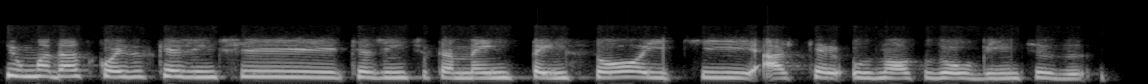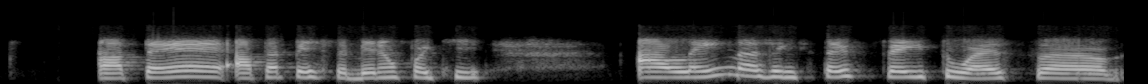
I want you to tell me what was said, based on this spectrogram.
que uma das coisas que a gente que a gente também pensou e que acho que os nossos ouvintes até até perceberam foi que além da gente ter feito essa,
